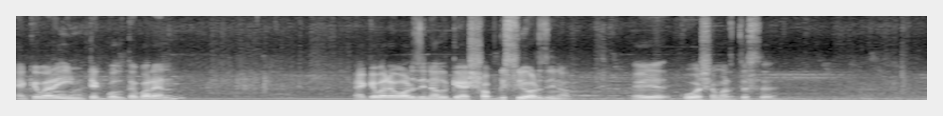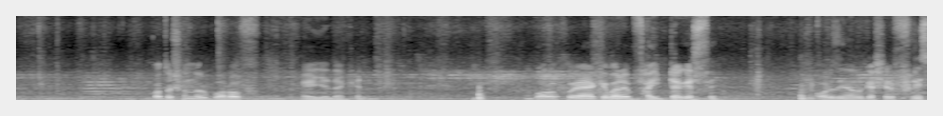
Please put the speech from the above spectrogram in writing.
একেবারে ইনটেক বলতে পারেন। একেবারে অরিজিনাল গ্যাস সব কিছুই অরিজিনাল এই কুয়াশা মারতেছে। কত সুন্দর বরফ। এই যে দেখেন। বরফ হয়ে একেবারে ফাইটটা গেছে। অরিজিনাল গ্যাসের ফ্রিজ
